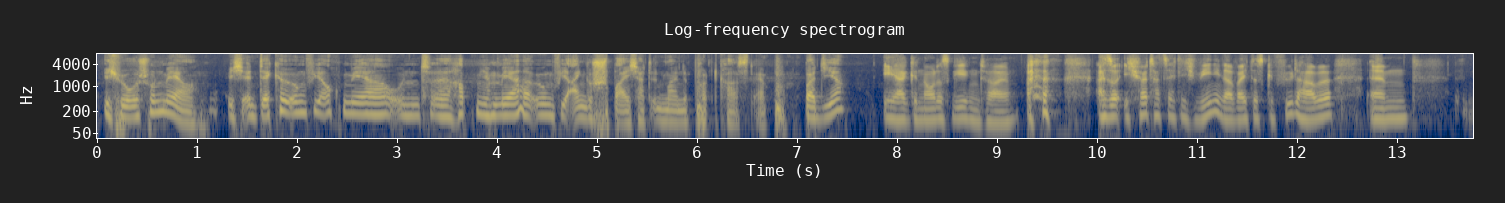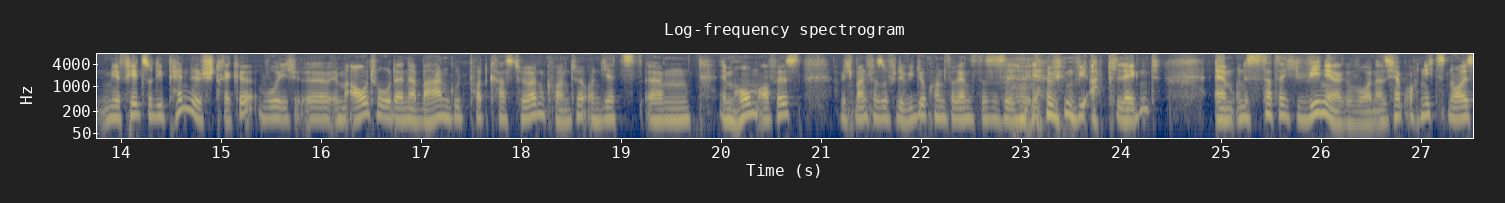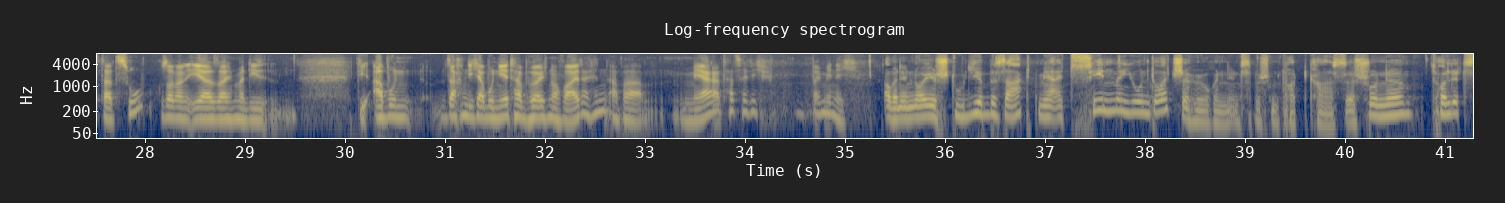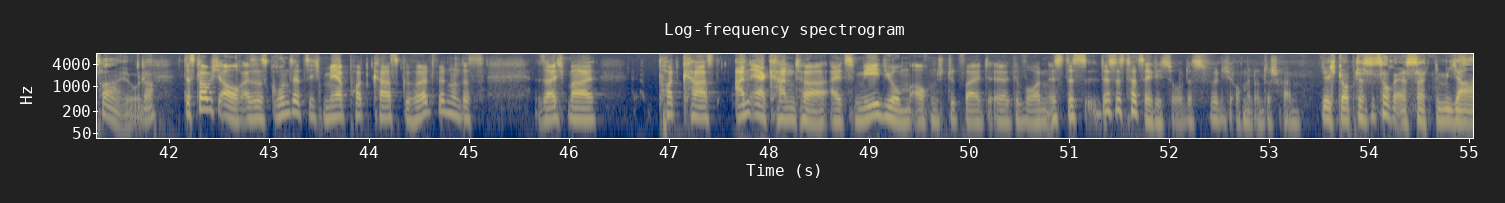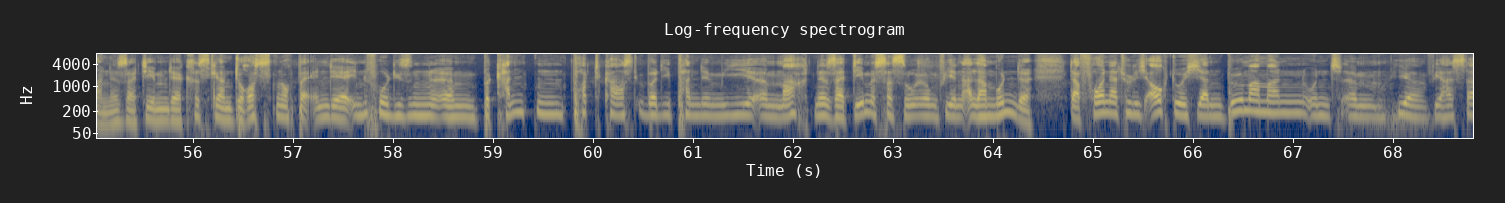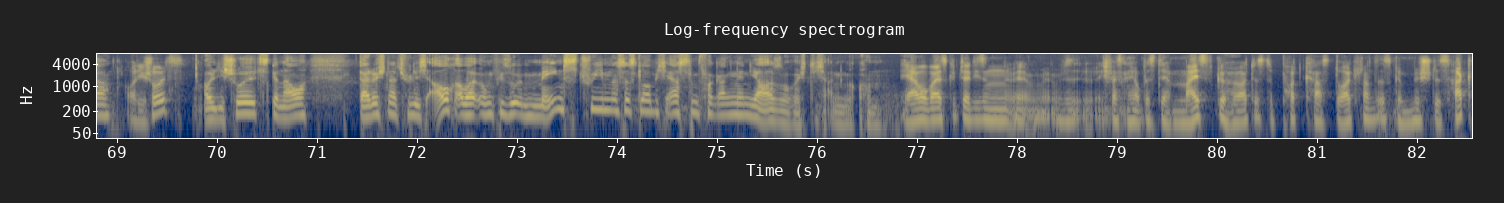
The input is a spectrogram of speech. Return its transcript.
Ich höre schon mehr. Ich entdecke irgendwie auch mehr und äh, habe mir mehr irgendwie eingespeichert in meine Podcast-App. Bei dir? Eher genau das Gegenteil. also ich höre tatsächlich weniger, weil ich das Gefühl habe, ähm, mir fehlt so die Pendelstrecke, wo ich äh, im Auto oder in der Bahn gut Podcast hören konnte. Und jetzt ähm, im Homeoffice habe ich manchmal so viele Videokonferenzen, dass es irgendwie, irgendwie ablenkt. Ähm, und es ist tatsächlich weniger geworden. Also ich habe auch nichts Neues dazu, sondern eher, sag ich mal, die, die Abon Sachen, die ich abonniert habe, höre ich noch weiterhin, aber mehr tatsächlich bei mir nicht. Aber eine neue Studie besagt, mehr als 10 Millionen Deutsche hören inzwischen Podcasts. Das ist schon eine tolle Zahl, oder? Das glaube ich auch. Also, dass grundsätzlich mehr Podcasts gehört werden und das, sag ich mal, Podcast anerkannter als Medium auch ein Stück weit äh, geworden ist. Das, das ist tatsächlich so. Das würde ich auch mit unterschreiben. Ja, ich glaube, das ist auch erst seit einem Jahr, ne? seitdem der Christian Drost noch bei NDR Info diesen ähm, bekannten Podcast über die Pandemie äh, macht. Ne? Seitdem ist das so irgendwie in aller Munde. Davor natürlich auch durch Jan Böhmermann und ähm, hier, wie heißt er? Olli Schulz. Olli Schulz, genau. Dadurch natürlich auch, aber irgendwie so im Mainstream ist es, glaube ich, erst im vergangenen Jahr so richtig angekommen. Ja, wobei es gibt ja diesen, äh, ich weiß gar nicht, ob es der meistgehörteste Podcast Deutschlands ist, Gemischtes Hack.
